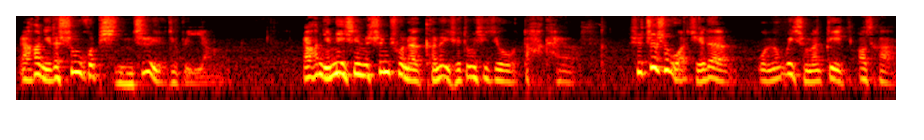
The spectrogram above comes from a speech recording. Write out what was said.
然后你的生活品质也就不一样了，然后你内心深处呢，可能有些东西就打开了。所以，这是我觉得我们为什么对奥斯卡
